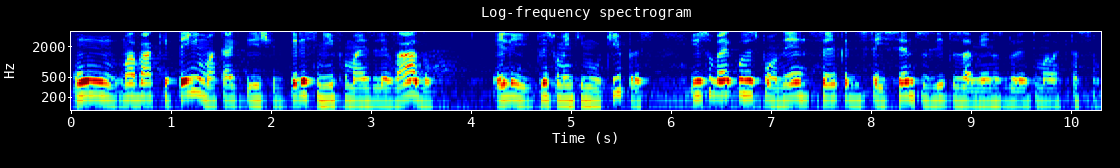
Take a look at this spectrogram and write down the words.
um, uma vaca que tem uma característica de ter esse NIFA mais elevado, ele principalmente em multipras, isso vai corresponder cerca de 600 litros a menos durante uma lactação.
